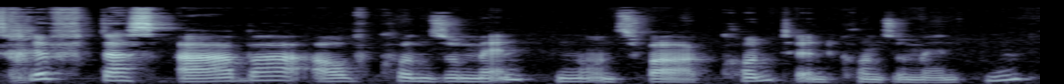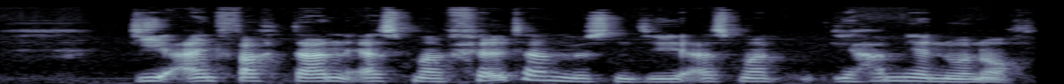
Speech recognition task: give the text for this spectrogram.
trifft das aber auf Konsumenten, und zwar Content-Konsumenten, die einfach dann erstmal filtern müssen, die erstmal, die haben ja nur noch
